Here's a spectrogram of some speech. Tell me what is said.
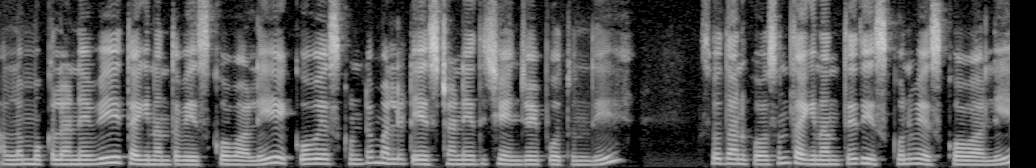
అల్లం ముక్కలు అనేవి తగినంత వేసుకోవాలి. ఎక్కువ వేసుకుంటే మళ్ళీ టేస్ట్ అనేది చేంజ్ అయిపోతుంది. సో దానికోసం తగినంతే తీసుకొని వేసుకోవాలి.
